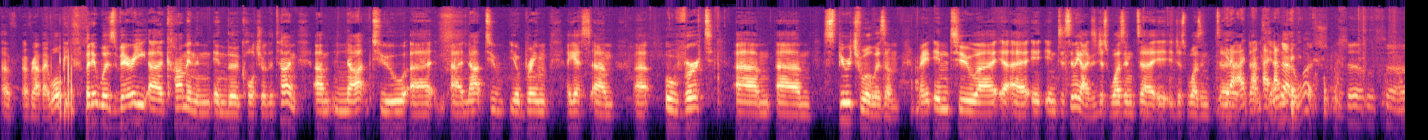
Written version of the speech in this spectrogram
of, of Rabbi Wolpe, but it was very uh, common in, in the culture of the time um, not to uh, uh, not to you know bring I guess um, uh, overt um, um, spiritualism right into uh, uh, into synagogues. It just wasn't. Uh, it, just wasn't. Uh, you know, I, done. I, I, I, it was with, uh, with uh,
